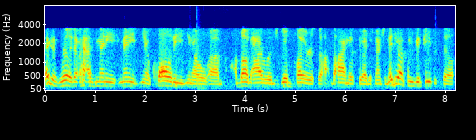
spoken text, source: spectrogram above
they just really don't have many many you know quality you know um, above average good players behind those two I just mentioned. They do have some good pieces still.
